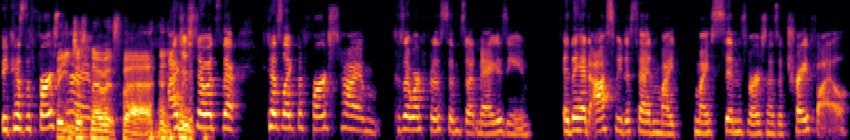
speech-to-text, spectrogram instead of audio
because the first But you time just know it's there. I just know it's there because like the first time because I worked for the Simsnet magazine and they had asked me to send my my Sims version as a tray file.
